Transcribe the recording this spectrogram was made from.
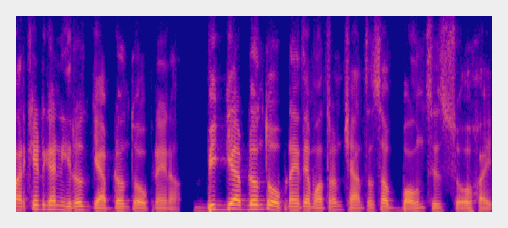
మార్కెట్ కానీ ఈరోజు గ్యాప్ డౌన్తో ఓపెన్ అయినా బిగ్ గ్యాప్ డౌన్తో ఓపెన్ అయితే మాత్రం chances of bounce is so high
